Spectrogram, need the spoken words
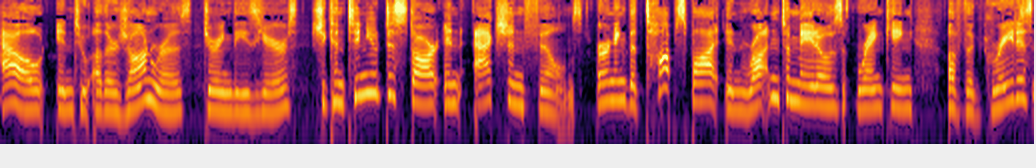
out into other genres during these years, she continued to star in action films, earning the top spot in Rotten Tomatoes ranking of the greatest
